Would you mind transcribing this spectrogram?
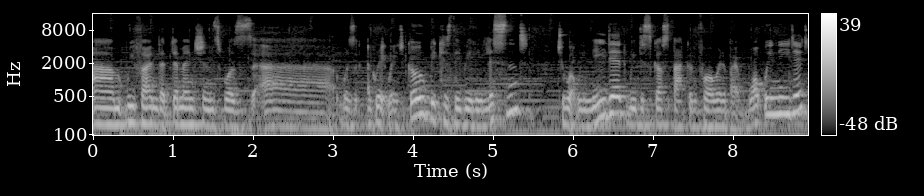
Um, we found that Dimensions was, uh, was a great way to go because they really listened to what we needed. We discussed back and forward about what we needed,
